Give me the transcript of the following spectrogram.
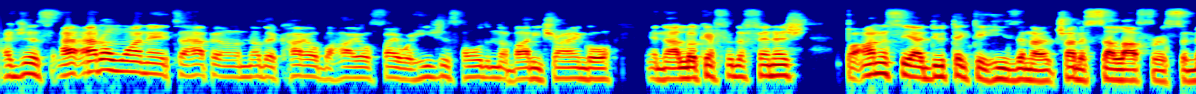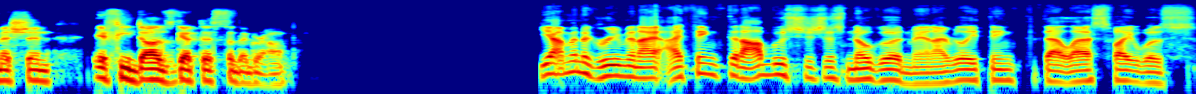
I just I, I, don't want it to happen on another Caio Borralho fight where he's just holding the body triangle and not looking for the finish. But honestly, I do think that he's gonna try to sell out for a submission if he does get this to the ground. Yeah, I'm in agreement. I, I think that Abus is just no good, man. I really think that that last fight was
